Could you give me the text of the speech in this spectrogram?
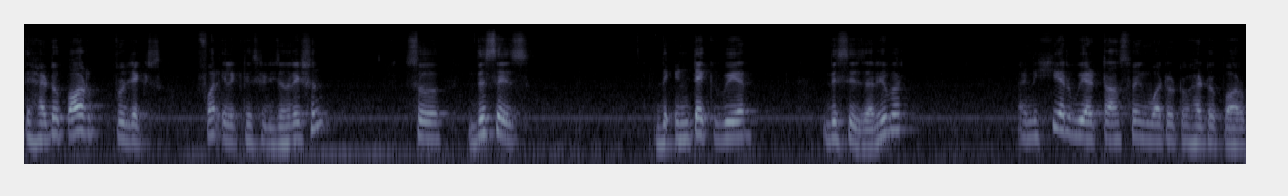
the hydropower projects for electricity generation. So this is the intake where this is a river and here we are transferring water to hydropower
